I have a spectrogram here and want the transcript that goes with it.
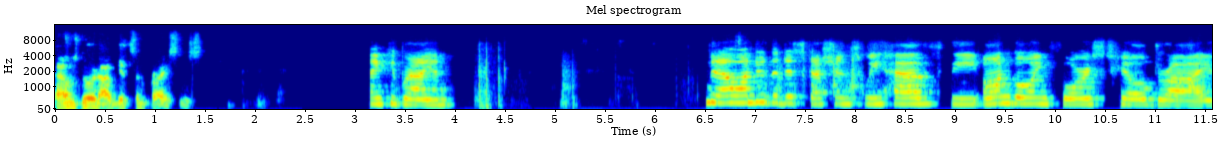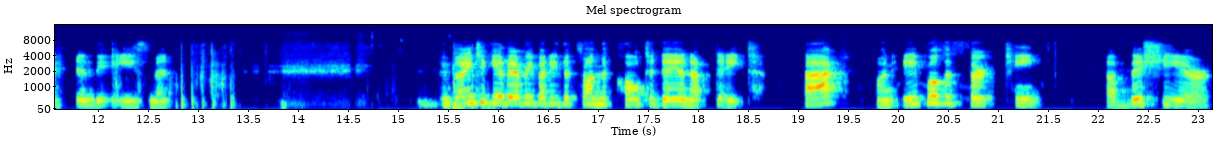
Sounds good. I'll get some prices. Thank you, Brian. Now, under the discussions, we have the ongoing Forest Hill Drive and the easement. I'm going to give everybody that's on the call today an update. Back on April the 13th of this year,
